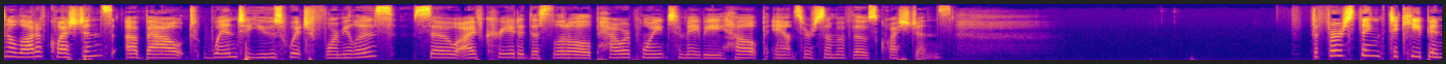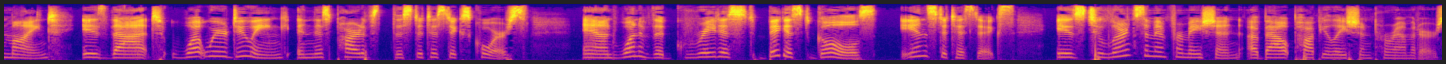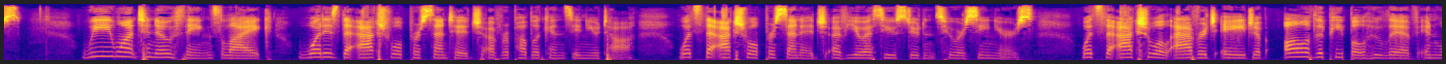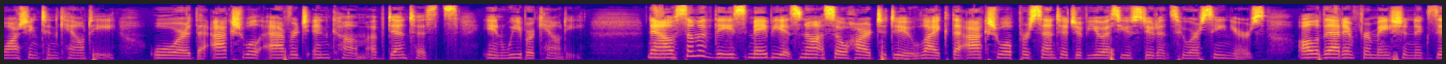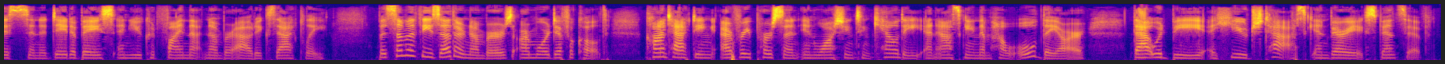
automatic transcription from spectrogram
been a lot of questions about when to use which formulas, so I've created this little PowerPoint to maybe help answer some of those questions. The first thing to keep in mind is that what we're doing in this part of the statistics course, and one of the greatest, biggest goals in statistics, is to learn some information about population parameters. We want to know things like what is the actual percentage of Republicans in Utah? What's the actual percentage of USU students who are seniors? What's the actual average age of all of the people who live in Washington County? Or the actual average income of dentists in Weber County? Now, some of these, maybe it's not so hard to do, like the actual percentage of USU students who are seniors. All of that information exists in a database and you could find that number out exactly. But some of these other numbers are more difficult. Contacting every person in Washington County and asking them how old they are, that would be a huge task and very expensive.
